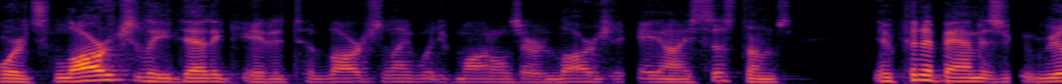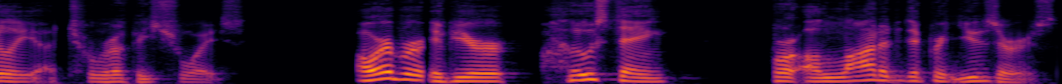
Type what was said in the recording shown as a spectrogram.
or it's largely dedicated to large language models or large AI systems, InfiniBand is really a terrific choice. However, if you're hosting for a lot of different users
